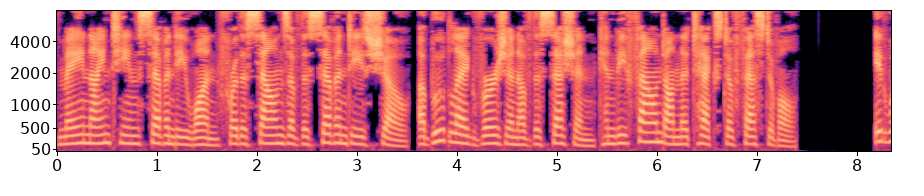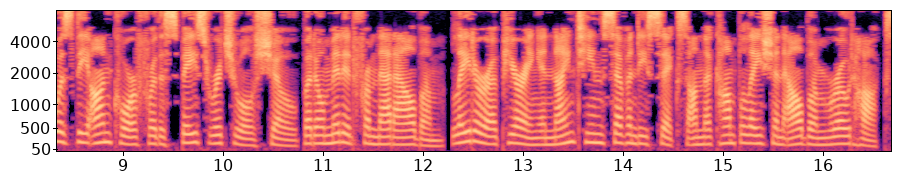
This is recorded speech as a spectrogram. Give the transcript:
May 1971 for the Sounds of the 70s show. A bootleg version of the session can be found on the Text of Festival. It was the encore for the Space Ritual show but omitted from that album, later appearing in 1976 on the compilation album Roadhawks.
